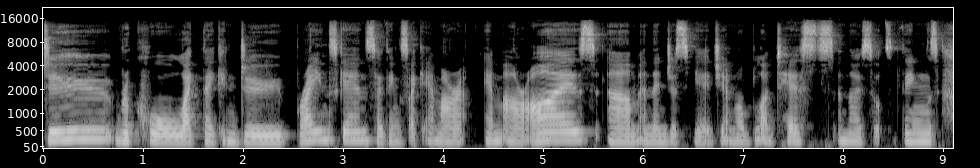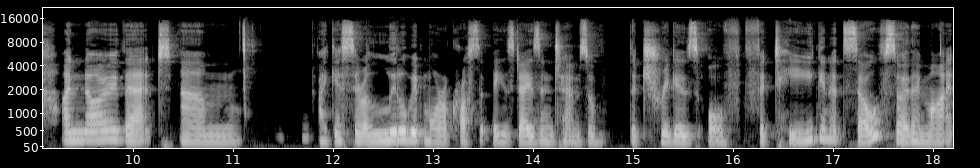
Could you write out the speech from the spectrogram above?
do recall like they can do brain scans, so things like MR, MRIs, um, and then just, yeah, general blood tests and those sorts of things. I know that um, I guess they're a little bit more across it these days in terms of the triggers of fatigue in itself. So they might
